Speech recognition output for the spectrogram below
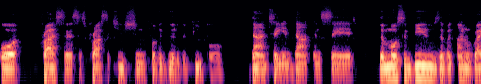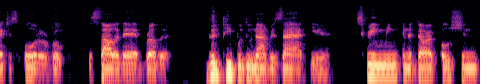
or process as prosecution for the good of the people. Dante and Duncan said, the most abused of an unrighteous order, wrote the Soledad brother. Good people do not reside here. Screaming in the dark ocean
